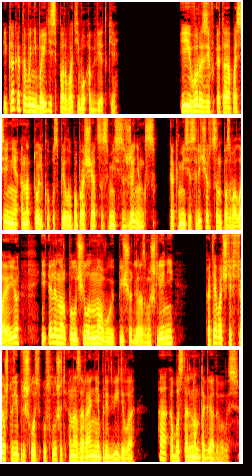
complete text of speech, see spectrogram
И как это вы не боитесь порвать его об ветки? И, выразив это опасение, она только успела попрощаться с миссис Дженнингс, как миссис Ричардсон позвала ее, и Эленор получила новую пищу для размышлений, хотя почти все, что ей пришлось услышать, она заранее предвидела, а об остальном догадывалась.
